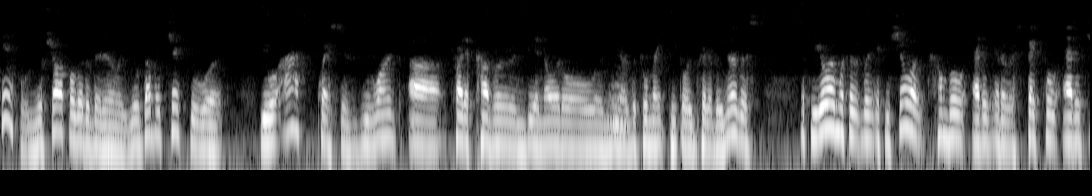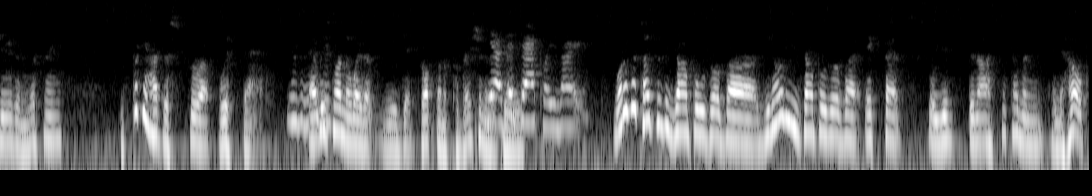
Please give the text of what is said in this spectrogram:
careful. You'll show up a little bit early. You'll double check your work. You will ask questions. You won't uh, try to cover and be a know-it-all, and you know, which will make people incredibly nervous. If you go in with a, if you show a humble atti- and a respectful attitude and listening, it's pretty hard to screw up with that. Mhm, At least not in the way that you get dropped on a probationary Yeah, period. exactly. Right. What are the types of examples of, uh, do you know any examples of uh, expats where you've been asked to come and, and help,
